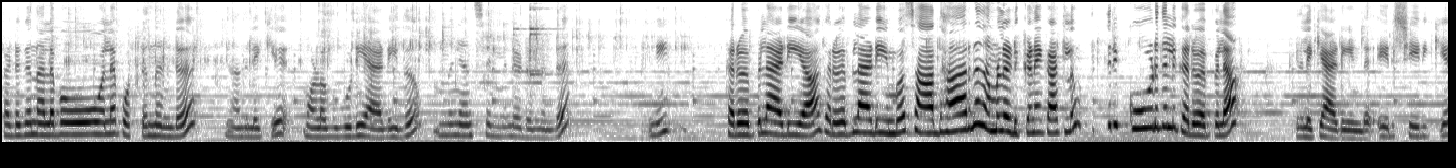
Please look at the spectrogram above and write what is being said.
കടുക് നല്ലപോലെ പൊട്ടുന്നുണ്ട്. അതിലേക്ക് മുളക് കൂടി ആഡ് ചെയ്ത് ഒന്ന് ഞാൻ സിമ്മിലിടുന്നുണ്ട്. ഇനി കറിവേപ്പില ആഡ് ചെയ്യുക കറിവേപ്പില ആഡ് ചെയ്യുമ്പോൾ സാധാരണ നമ്മൾ എടുക്കണേക്കാട്ടിലും ഒത്തിരി കൂടുതൽ കറിവേപ്പില ഇതിലേക്ക് ആഡ് ചെയ്യുന്നുണ്ട് എരിശ്ശേരിക്ക്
